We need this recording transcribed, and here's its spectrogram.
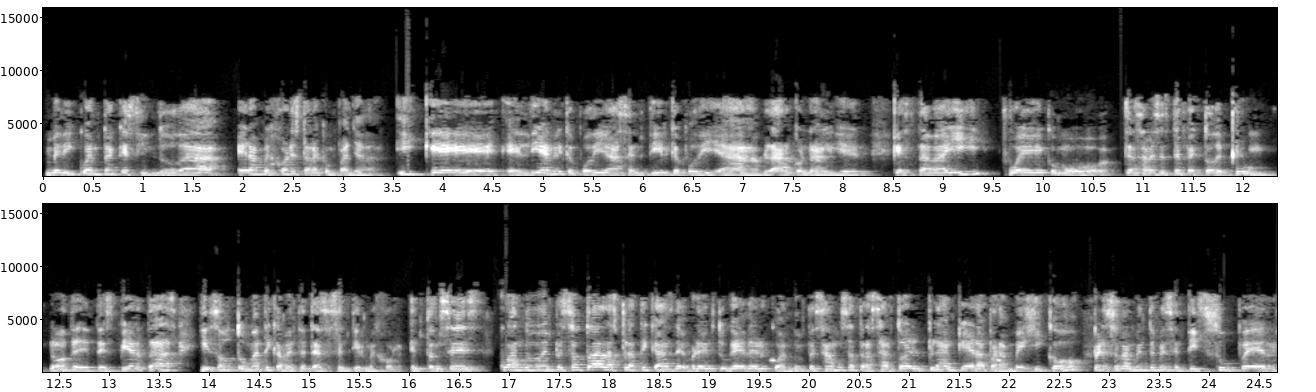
me di cuenta que sin duda era mejor estar acompañada y que el día en el que podía sentir que podía hablar con alguien que estaba ahí, fue como, ya sabes, este efecto de pum, ¿no? De despiertas y eso automáticamente te hace sentir mejor. Entonces, cuando empezó todas las pláticas de Brave Together, cuando empezamos a trazar todo el plan que era para México, personalmente me sentí súper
